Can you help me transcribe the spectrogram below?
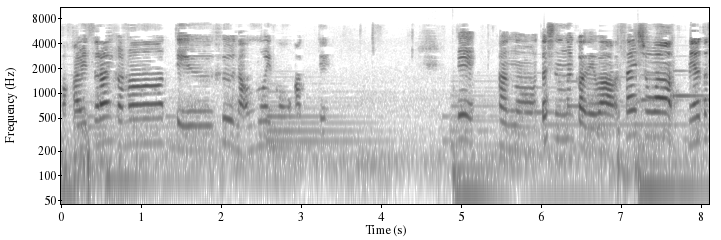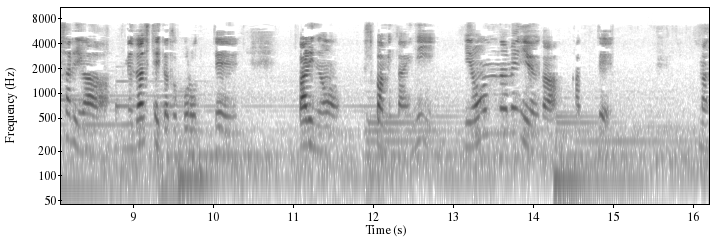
分かりづらいかなっていう風な思いもあって。で、あの、私の中では、最初はメルタサリが目指していたところって、バリのスパみたいに、いろんなメニューがあって、ま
